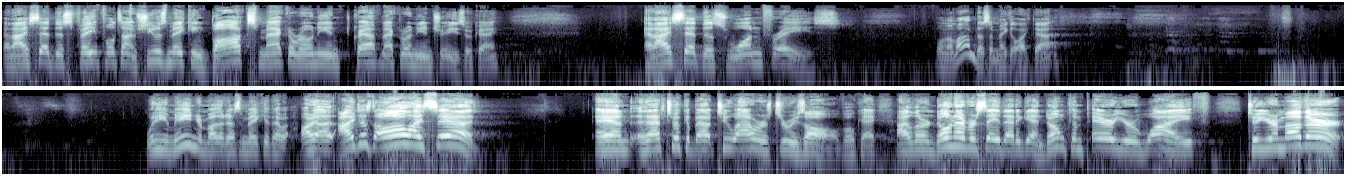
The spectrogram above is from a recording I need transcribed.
and I said this fateful time. She was making box macaroni and Kraft macaroni and cheese, okay? And I said this one phrase. Well, my mom doesn't make it like that. What do you mean your mother doesn't make it that way? I, I just, all I said and that took about two hours to resolve, okay? I learned don't ever say that again. Don't compare your wife to your mother.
